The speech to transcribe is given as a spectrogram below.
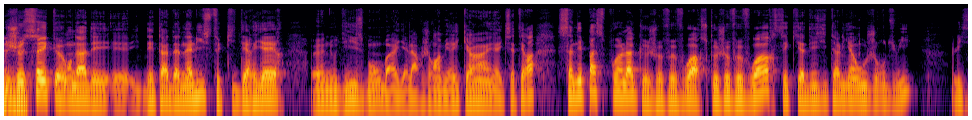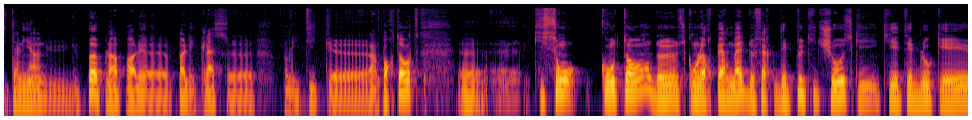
je sais qu'on a des, euh, des tas d'analystes qui derrière euh, nous disent bon bah il y a l'argent américain, etc. Ça n'est pas ce point-là que je veux voir. Ce que je veux voir, c'est qu'il y a des Italiens aujourd'hui, les Italiens du, peuple, hein, pas, les, pas les classes euh, politiques importantes, qui sont contents de ce qu'on leur permette de faire des petites choses qui, qui étaient bloquées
